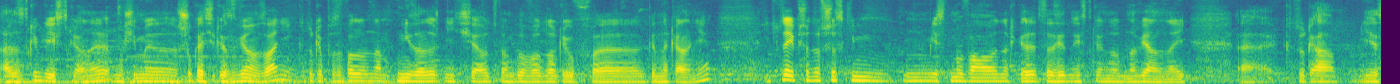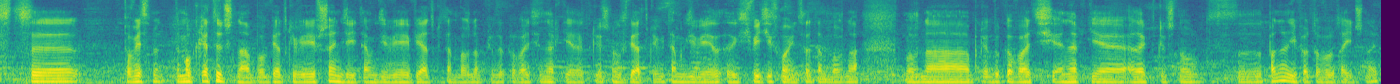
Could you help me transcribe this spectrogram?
ale z drugiej strony musimy szukać rozwiązań, które pozwolą nam uniezależnić się od węglowodorów e, generalnie. I tutaj przede wszystkim mm, jest mowa o energetyce z jednej strony odnawialnej, e, która jest e, powiedzmy demokratyczna, bo wiatr wieje wszędzie i tam, gdzie wieje wiatr, tam można produkować energię elektryczną z wiatru i tam, gdzie wieje, świeci słońce, tam można, można produkować energię elektryczną z paneli fotowoltaicznych.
